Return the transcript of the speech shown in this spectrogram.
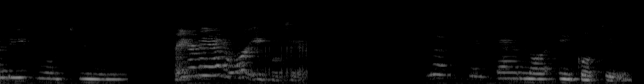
that equal to? Greater than or equal to? Lesser than or equal to?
